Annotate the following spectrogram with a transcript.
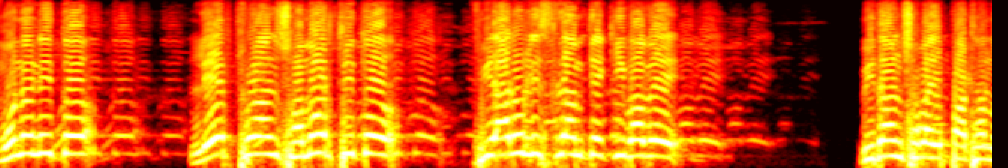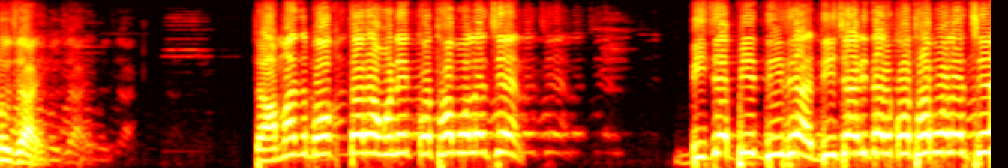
মনোনীত, লেফট ফ্রন্ট সমর্থিত ফিয়ারুল ইসলামকে কীভাবে বিধানসভায় পাঠানো যায়? তো আমাদের বক্তারা অনেক কথা বলেছেন। বিজেপি দ্বিচারিতার কথা বলেছে।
